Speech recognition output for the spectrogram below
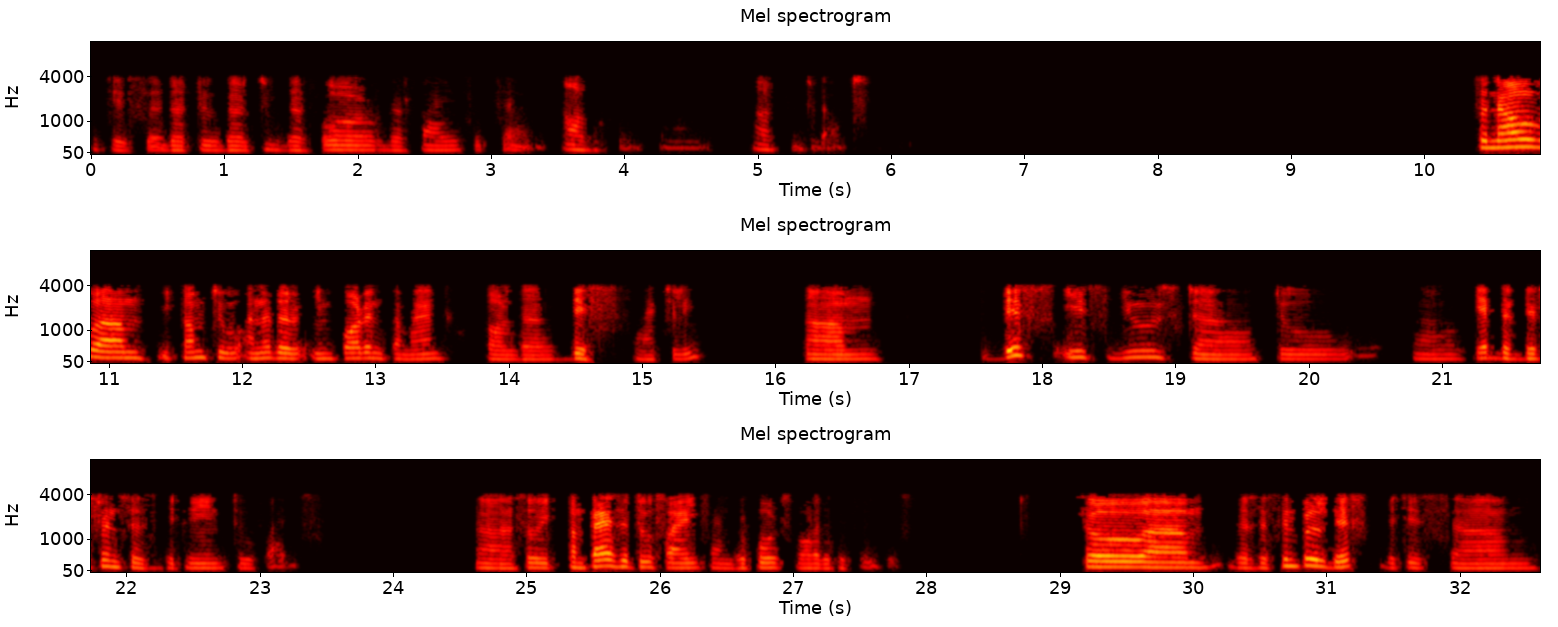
which is uh, the 2 the 3 the 4 the 5 6 7 all the things uh, are printed out. So now um, we come to another important command called the diff actually um, this is used uh, to uh, get the differences between two files. Uh, so it compares the two files and reports what are the differences. So um, there is a simple diff which is um,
